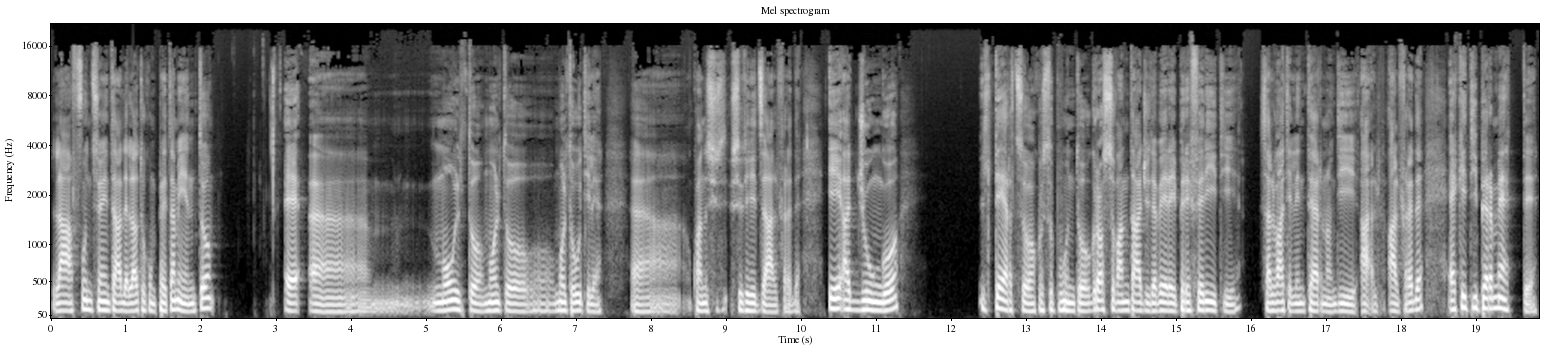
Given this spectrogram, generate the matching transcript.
la funzionalità dell'autocompletamento è eh, molto molto molto utile eh, quando si, si utilizza Alfred e aggiungo il terzo, a questo punto, grosso vantaggio di avere i preferiti salvati all'interno di Alfred è che ti permette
